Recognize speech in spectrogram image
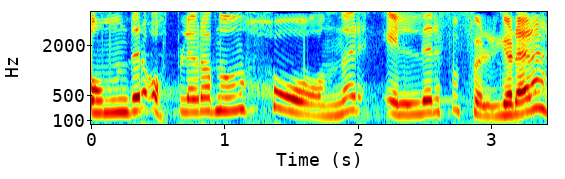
om dere opplever at noen håner eller forfølger dere.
